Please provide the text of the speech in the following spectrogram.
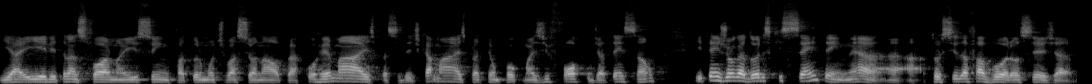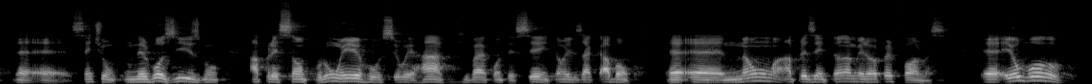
e aí ele transforma isso em fator motivacional para correr mais, para se dedicar mais, para ter um pouco mais de foco, de atenção. E tem jogadores que sentem né, a, a, torcida a favor, ou seja, é, é, sente um, um, nervosismo, a pressão por um erro, se eu errar, o que vai acontecer? Então eles acabam é, é não apresentando a melhor performance. É, eu vou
